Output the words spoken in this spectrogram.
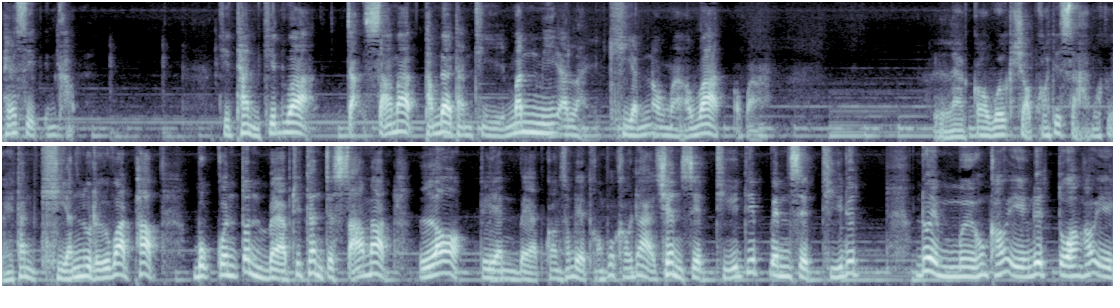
passive income ที่ท่านคิดว่า จะสามารถทำได้ทันที มันมีอะไรเขียนออกมาวาดออกมา แล้วก็เวิร์กช็อปข้อที่ 3 ก็คือให้ท่านเขียนหรือวาดภาพบุคคลต้นแบบที่ท่านจะสามารถลอกเลียนแบบความสำเร็จของพวกเขาได้ เช่น เศรษฐีที่เป็นเศรษฐีด้วยด้วยมือของเขาเองด้วยตัวของเขาเอง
